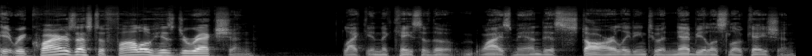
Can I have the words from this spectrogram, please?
It requires us to follow his direction, like in the case of the wise men, this star leading to a nebulous location.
